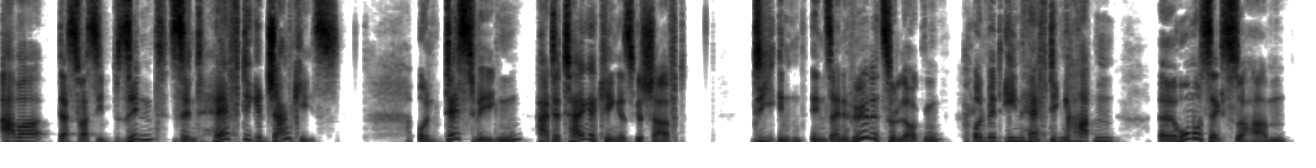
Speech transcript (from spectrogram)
Aber das, was sie sind, sind heftige Junkies. Und deswegen hatte Tiger King es geschafft, die in, in seine Höhle zu locken und mit ihnen heftigen, harten äh, Homosex zu haben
